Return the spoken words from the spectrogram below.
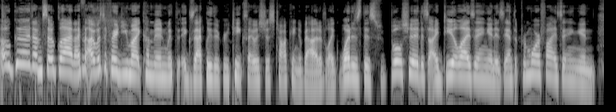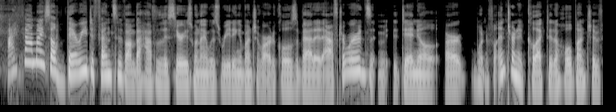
Oh, good. I'm so glad. I, th- I was afraid you might come in with exactly the critiques I was just talking about of like, what is this bullshit? It's idealizing and it's anthropomorphizing. And I found myself very defensive on behalf of the series when I was reading a bunch of articles about it afterwards. Daniel, our wonderful intern, had collected a whole bunch of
